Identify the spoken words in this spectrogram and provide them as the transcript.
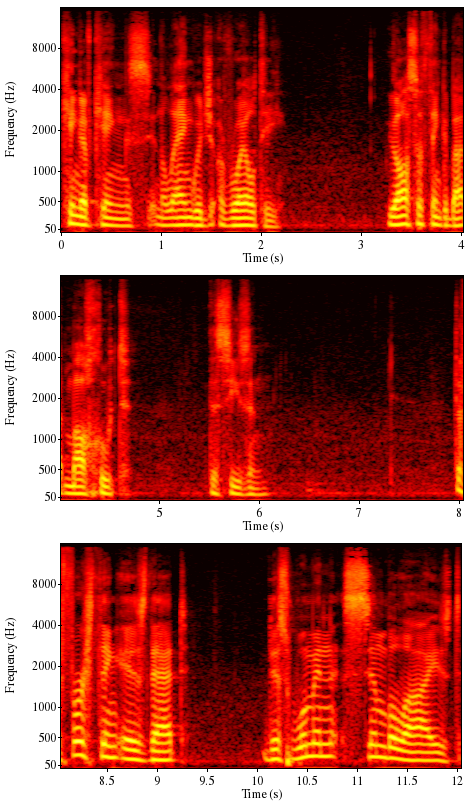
King of Kings in the language of royalty. We also think about Malchut this season. The first thing is that this woman symbolized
